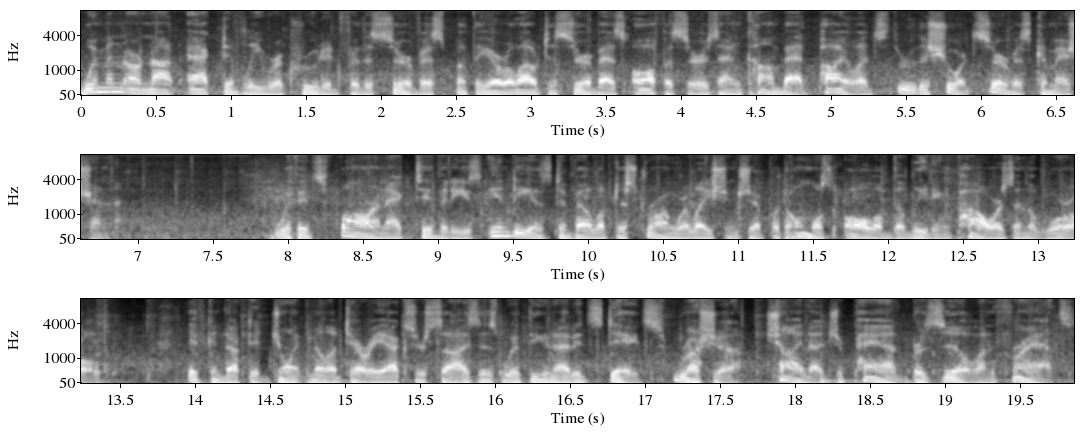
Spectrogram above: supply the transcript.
Women are not actively recruited for the service, but they are allowed to serve as officers and combat pilots through the Short Service Commission. With its foreign activities, India has developed a strong relationship with almost all of the leading powers in the world. They've conducted joint military exercises with the United States, Russia, China, Japan, Brazil, and France.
